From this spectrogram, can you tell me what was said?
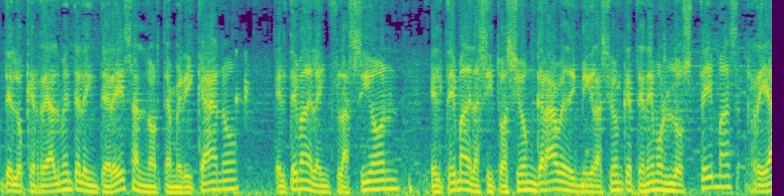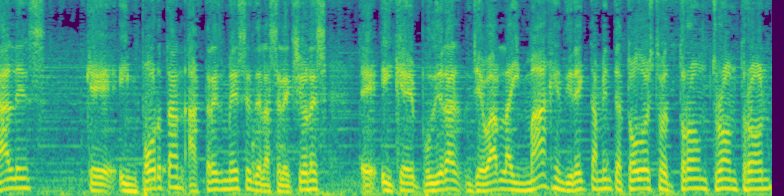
de lo que realmente le interesa al norteamericano? El tema de la inflación, el tema de la situación grave de inmigración que tenemos, los temas reales que importan a tres meses de las elecciones eh, y que pudiera llevar la imagen directamente a todo esto de Trump, Trump, Trump,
